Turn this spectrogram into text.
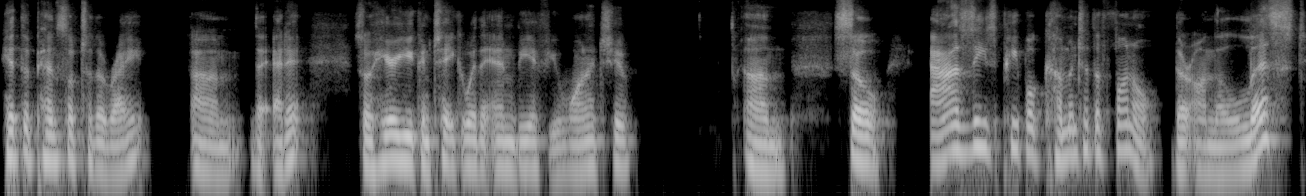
Hit the pencil to the right, um, the edit. So here you can take away the NB if you wanted to. Um, so as these people come into the funnel, they're on the list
